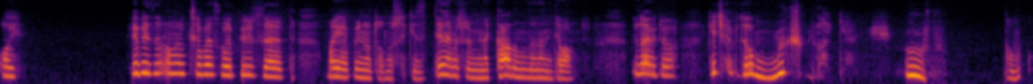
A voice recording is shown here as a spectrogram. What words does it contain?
Ay. Hepinize Amerika ben sabah bir güzeldi. Maya 1918 deneme sürümüne kaldığımız yerden devam ediyoruz. Güzel video. Geçen video mük bir like gelmiş. Üf. Tavuk.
